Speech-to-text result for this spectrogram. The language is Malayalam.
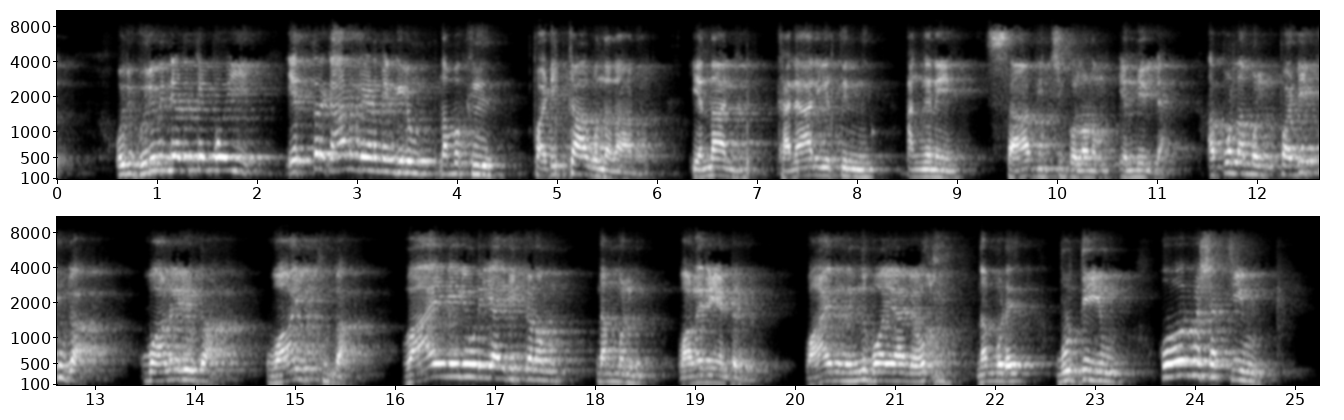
ഒരു ഗുരുവിന്റെ അടുക്കൽ പോയി എത്ര കാലം വേണമെങ്കിലും നമുക്ക് പഠിക്കാവുന്നതാണ്. എന്നാൽ കലാലയത്തിന് അങ്ങനെ സാധിച്ചു കൊള്ളണം എന്നില്ല. അപ്പോൾ നമ്മൾ പഠിക്കുക വളരുക വായിക്കുക. വായനയിലൂടെയായിരിക്കണം നമ്മൾ വളരേണ്ടത്. വായന നിന്നു പോയാലോ നമ്മുടെ ബുദ്ധിയും ഓർമ്മശക്തിയും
